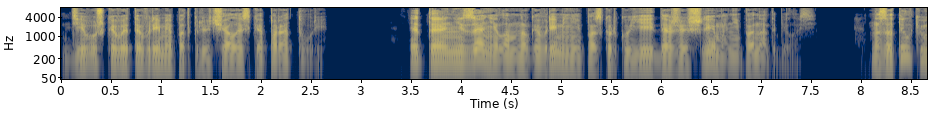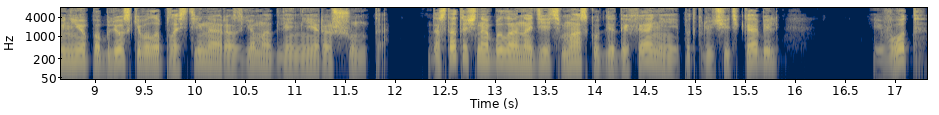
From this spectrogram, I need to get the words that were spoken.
Девушка в это время подключалась к аппаратуре. Это не заняло много времени, поскольку ей даже шлема не понадобилось. На затылке у нее поблескивала пластина разъема для нейрошунта. Достаточно было надеть маску для дыхания и подключить кабель, и вот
